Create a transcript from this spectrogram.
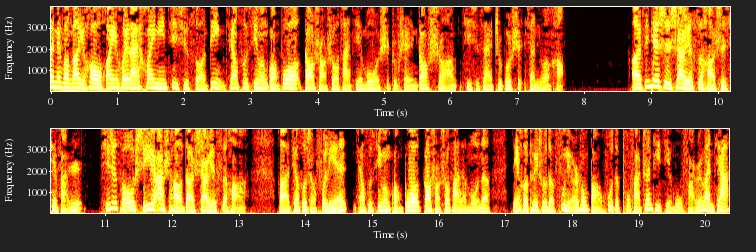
半年广告以后，欢迎回来，欢迎您继续锁定江苏新闻广播高爽说法节目，我是主持人高爽，继续在直播室向您问好。啊，今天是十二月四号，是宪法日。其实从十一月二十号到十二月四号啊，啊，江苏省妇联、江苏新闻广播高爽说法栏目呢，联合推出的妇女儿童保护的普法专题节目《法润万家》，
